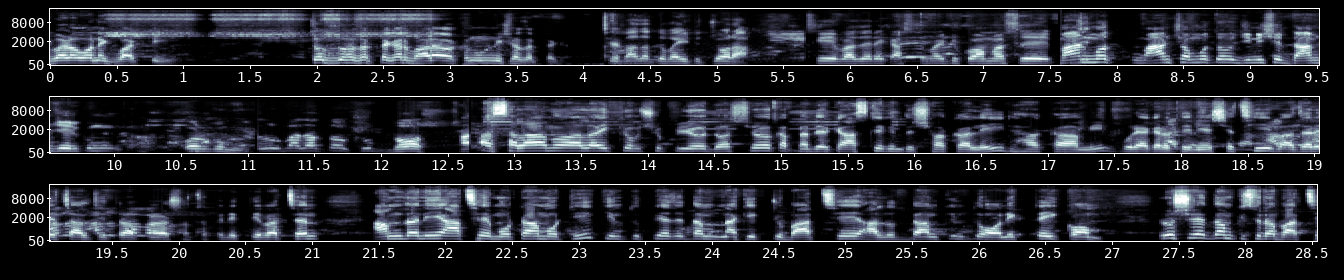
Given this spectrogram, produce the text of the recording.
গাড়ি ভাড়া অনেক বাড়তি। চোদ্দ হাজার টাকার ভাড়া এখন উনিশ হাজার টাকা বাজার তো ভাই একটু চড়া আজকে বাজারে কাস্টমার একটু কম আছে। মানমত মানসম্মত জিনিসের দাম যেরকম ওরকম। আসসালামু আলাইকুম সুপ্রিয় দর্শক। আপনাদেরকে আজকে কিন্তু সকালেই ঢাকা মিরপুর এগারোতে নিয়ে এসেছি। বাজারে চালচিত্র আপনারা সচক্ষে দেখতে পাচ্ছেন। আমদানি আছে মোটামুটি কিন্তু পেঁয়াজের দাম নাকি একটু বাড়ছে। আলুর দাম কিন্তু অনেকটাই কম। রসুনের দাম কিছুটা বাড়ছে।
